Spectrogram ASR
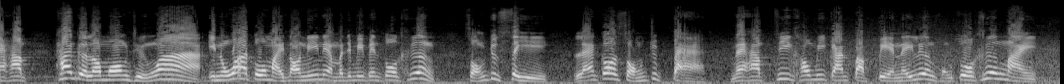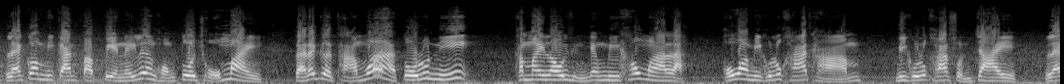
นะครับ ถ้าเกิดเรามองถึงว่าอินโนวาตัวใหม่ตอนนี้เนี่ยมันจะมีเป็นตัวเครื่อง 2.4 และก็ 2.8 นะครับ ที่เขามีการปรับเปลี่ยนในเรื่องของตัวเครื่องใหม่ และก็มีการปรับเปลี่ยนในเรื่องของตัวโฉมใหม่ แต่ถ้าเกิดถามว่าตัวรุ่นนี้ทำไมเราถึงยังมีเข้ามาล่ะ เพราะว่ามีคุณลูกค้าถาม มีคุณลูกค้าสนใจ และ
